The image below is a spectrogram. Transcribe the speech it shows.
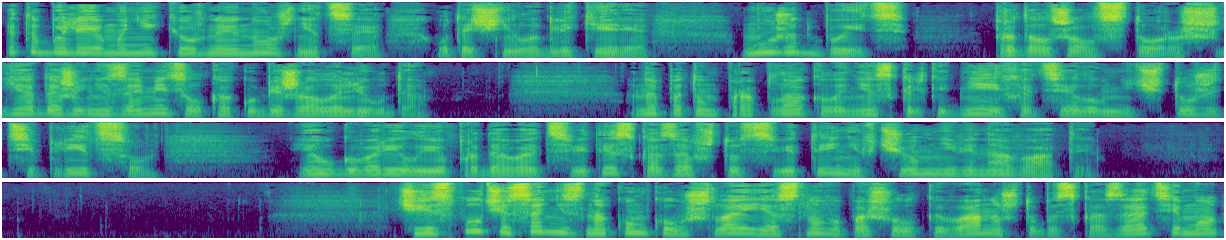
«Это были маникюрные ножницы», — уточнила Гликерия. «Может быть», — продолжал сторож. «Я даже не заметил, как убежала Люда». Она потом проплакала несколько дней и хотела уничтожить теплицу. Я уговорил ее продавать цветы, сказав, что цветы ни в чем не виноваты. Через полчаса незнакомка ушла, и я снова пошел к Ивану, чтобы сказать ему,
